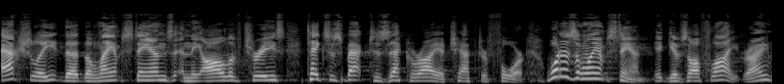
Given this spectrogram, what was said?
actually, the, the lampstands and the olive trees takes us back to Zechariah chapter 4. What is a lampstand? It gives off light, right?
